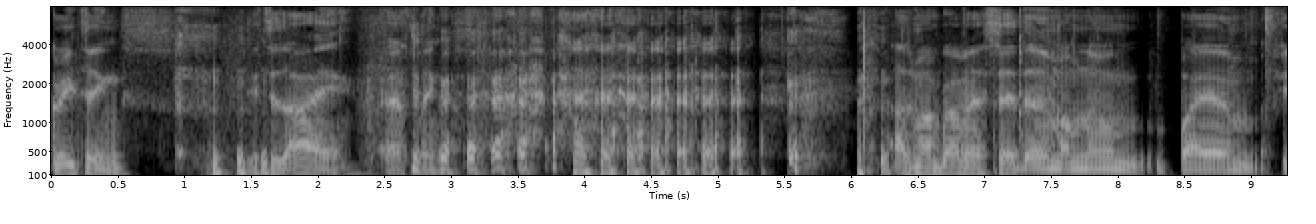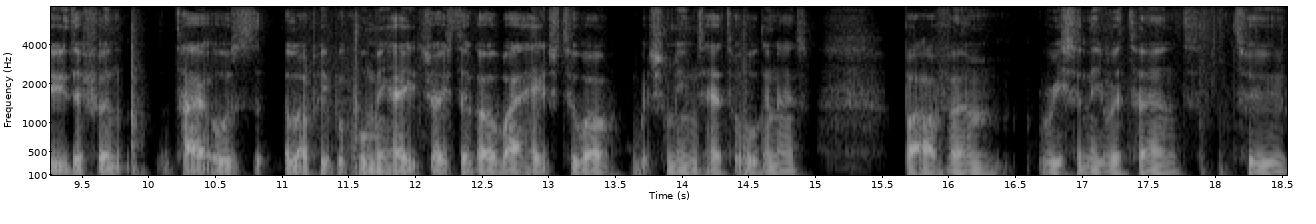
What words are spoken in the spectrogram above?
Greetings. it is I, Earthlings. As my brother said, um, I'm known by um, a few different titles. A lot of people call me H. I used to go by H2O, which means here to organize. But I've um, recently returned to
